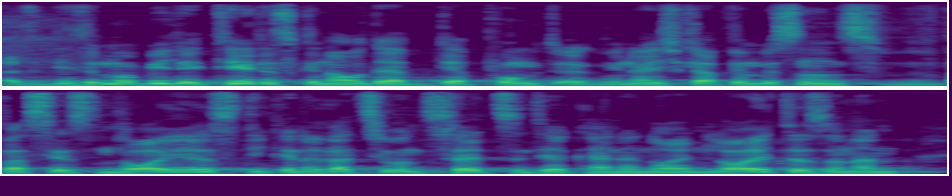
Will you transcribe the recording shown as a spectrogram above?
Also diese Mobilität ist genau der, der Punkt irgendwie. Ne? Ich glaube, wir müssen uns, was jetzt neu ist, die Generation Z sind ja keine neuen Leute, sondern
